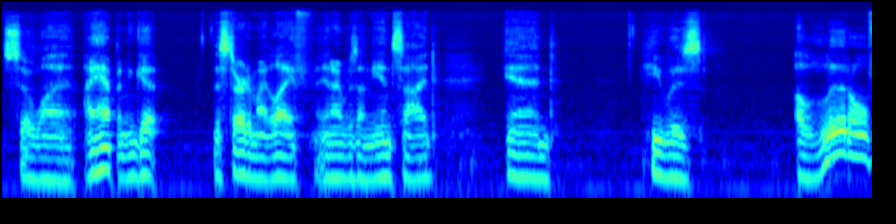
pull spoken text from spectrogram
So uh, I happened to get the start of my life, and I was on the inside, and he was a little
